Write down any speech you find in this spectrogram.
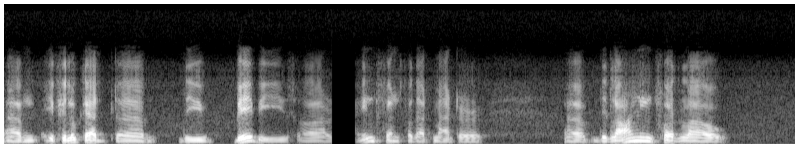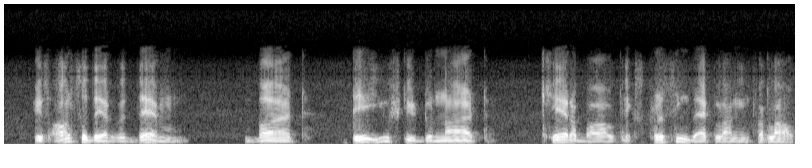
Um, if you look at uh, the babies or infants for that matter, uh, the longing for love is also there with them, but they usually do not care about expressing that longing for love.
